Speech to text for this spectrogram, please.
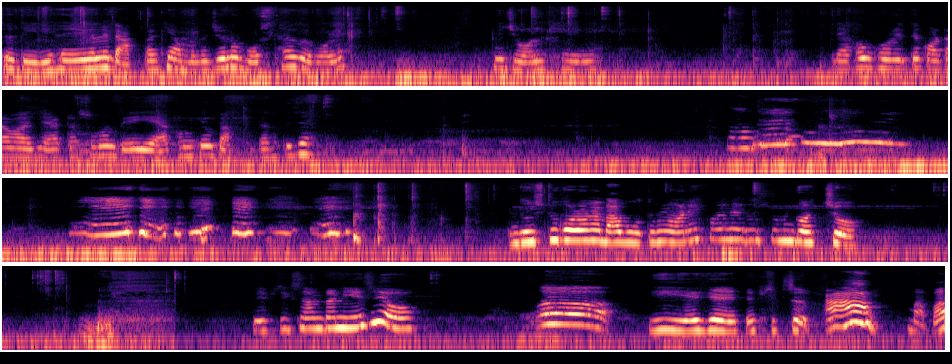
তো দেরি হয়ে গেলে ডাক্তার কি আমাদের জন্য বসে থাকবে বলো? একটু জল খেয়ে নি। দেখো ঘড়িতে কটা বাজে একটার সময় এই এখন কেউ ডাক্তার দেখাতে যায়? দুষ্টু করো না বাবু তুমি অনেক করে দুষ্টুমি করছ। প্রেসক্রিপশনটা নিয়েছো? কি এই যে প্রেসক্রিপশন আ বাবা।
